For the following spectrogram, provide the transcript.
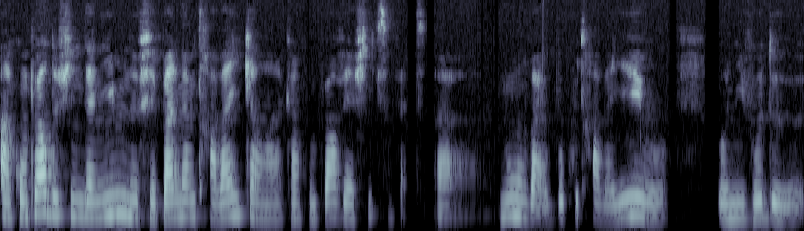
un compeur de film d'anime ne fait pas le même travail qu'un qu VFX en fait. Euh, nous, on va beaucoup travailler au, au niveau de,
